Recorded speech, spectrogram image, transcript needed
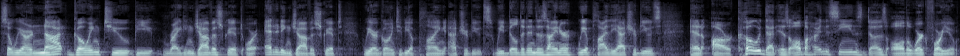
So we are not going to be writing JavaScript or editing JavaScript. We are going to be applying attributes. We build it in Designer, we apply the attributes, and our code that is all behind the scenes does all the work for you.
